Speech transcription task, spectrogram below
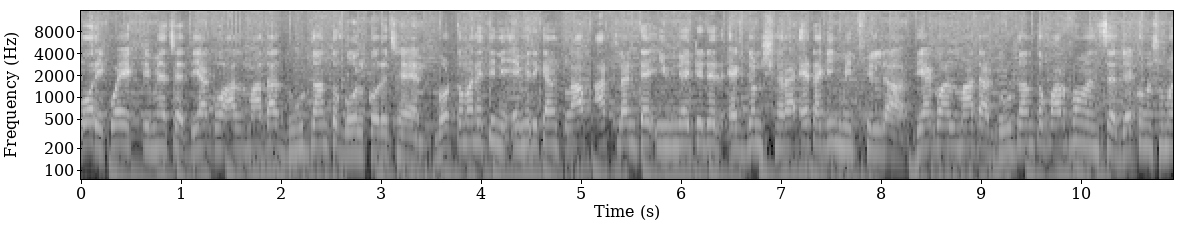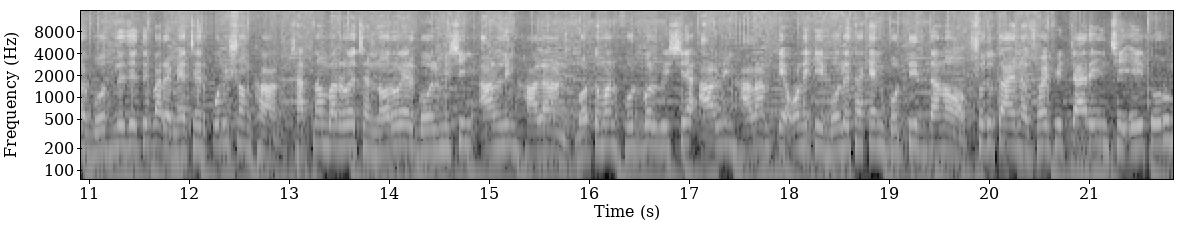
পরই কয়েকটি ম্যাচে দিয়াগো আলমাদা দুর্দান্ত গোল করেছেন। বর্তমানে তিনি আমেরিকান ক্লাব আটলান্টা ইউনাইটেডের একজন সেরা অ্যাটাকিং মিডফিল্ডার। দিয়াগো আলমাদার দুর্দান্ত পারফরমেন্সে যে কোনো সময় বদলে যেতে পারে ম্যাচের পরিসংখ্যান। সাত নম্বর রয়েছে নরওয়ের গোল মিসিং আর্লিং হালান্ড। বর্তমান ফুটবল বিশ্বে আর্লিং হালান্ডকে অনেকেই বলে থাকেন গতির দানব। শুধু তাই নয়, ছয় ফিট চার ইঞ্চি এই তরুণ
